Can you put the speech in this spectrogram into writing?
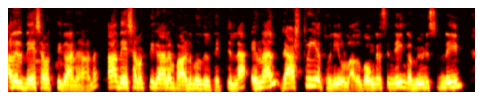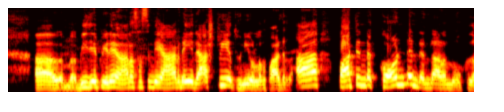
അതൊരു ദേശഭക്തി ഗാനമാണ്. ആ ദേശഭക്തി ഗാനം പാടുന്നതിൽ തെറ്റില്ല. എന്നാൽ രാഷ്ട്രീയ ധ്വനിയുള്ള അത് കോൺഗ്രസിന്റെയും കമ്മ്യൂണിസ്റ്റിന്റെയും ബി ജെ പിയുടെയും ആർ എസ് എസിന്റെയും ആരുടെയും രാഷ്ട്രീയ ധ്വനിയുള്ളത് പാടരുത്. ആ പാട്ടിന്റെ കോണ്ടന്റ് എന്താണെന്ന് നോക്കുക.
